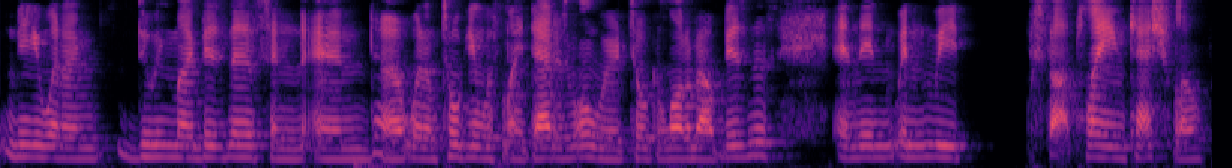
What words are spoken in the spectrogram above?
me when I'm doing my business and and uh, when I'm talking with my dad as well. We talk a lot about business, and then when we start playing cash flow,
